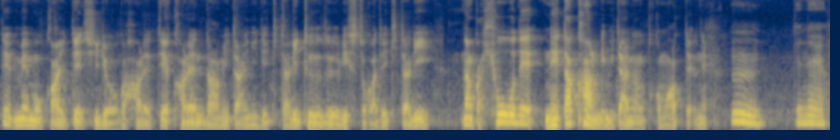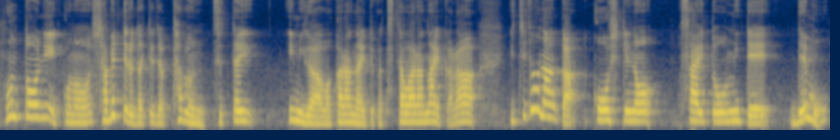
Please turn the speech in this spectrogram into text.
でメモ書いて資料が貼れてカレンダーみたいにできたり ToDo リストができたりなんか表でネタ管理みたいなのとかもあったよね。うん、でね本当にこの喋ってるだけでは多分絶対意味がわからないというか伝わらないから一度なんか公式のサイトを見てデモ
